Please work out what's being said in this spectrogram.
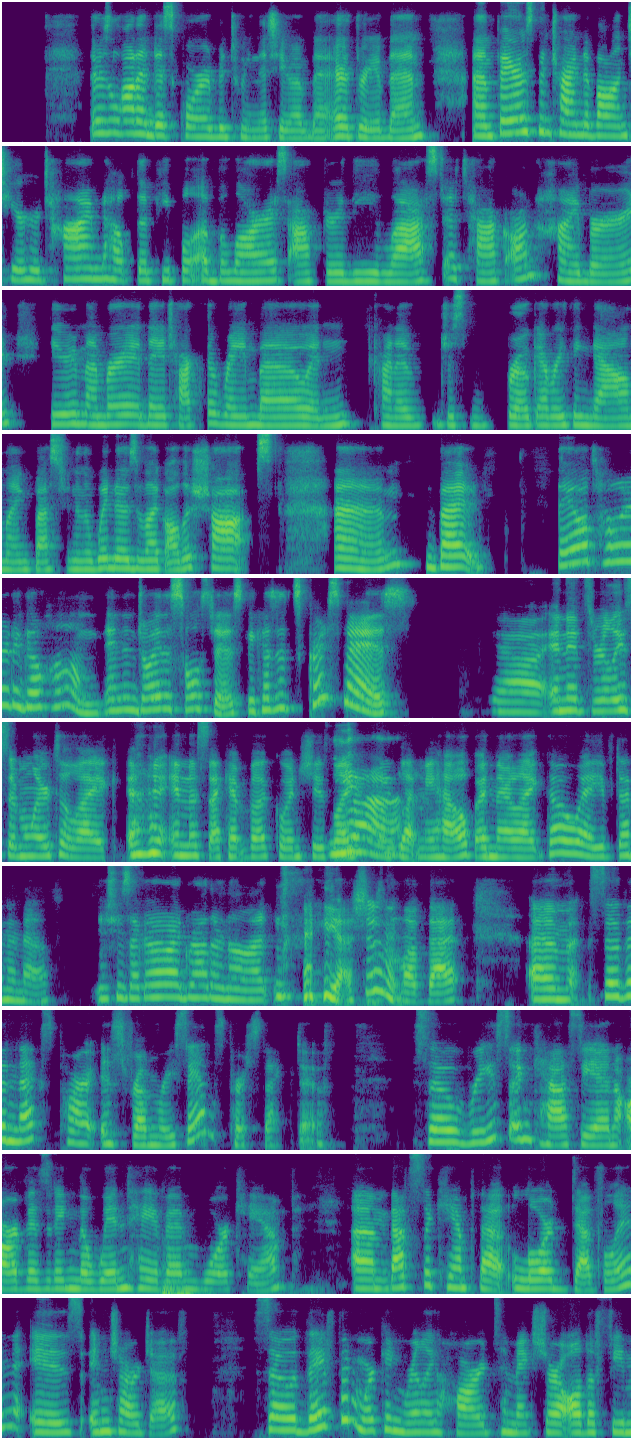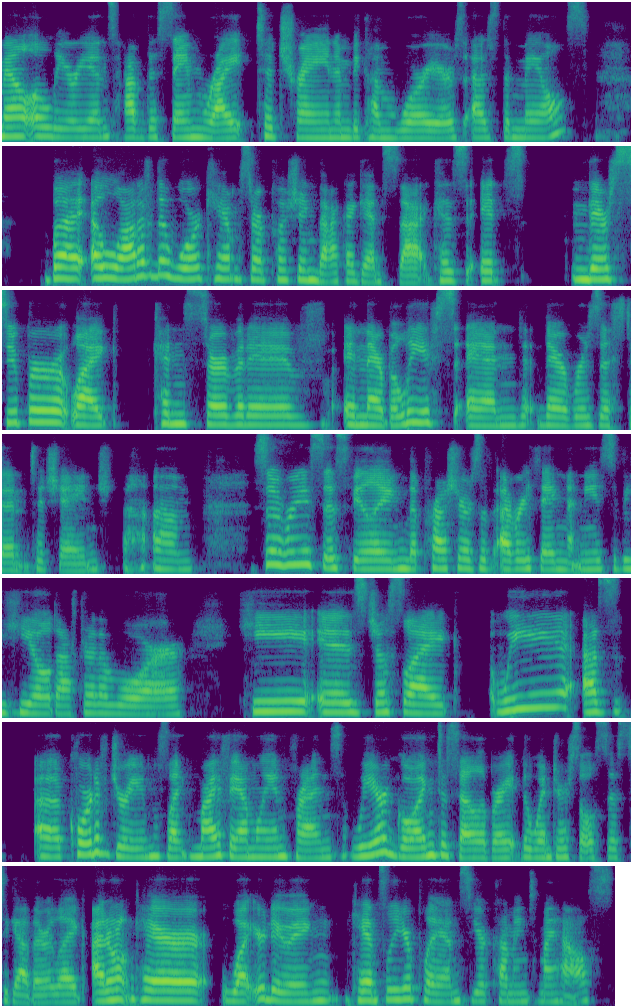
there's a lot of discord between the two of them or three of them. Um, Feyre's been trying to volunteer her time to help the people of Velaris after the last attack on Hybern. You remember they attacked the rainbow and kind of just broke everything down, like busted in the windows of like all the shops. Um, but they all told her to go home and enjoy the solstice because it's Christmas. Yeah, and it's really similar to like in the second book when she's like, Yeah. Let me help," and they're like, "Go away, you've done enough." And she's like, Oh, I'd rather not. yeah, she doesn't love that. Um, so the next part is from Rhysand's perspective. So Rhys and Cassian are visiting the Windhaven War Camp. Um, that's the camp that Lord Devlon is in charge of. So they've been working really hard to make sure all the female Illyrians have the same right to train and become warriors as the males. But a lot of the war camps are pushing back against that because it's they're super like conservative in their beliefs and they're resistant to change. Um, so Rhys is feeling the pressures of everything that needs to be healed after the war. He is just like, we as a court of dreams, like my family and friends, we are going to celebrate the winter solstice together. Like, I don't care what you're doing, cancel your plans, you're coming to my house.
